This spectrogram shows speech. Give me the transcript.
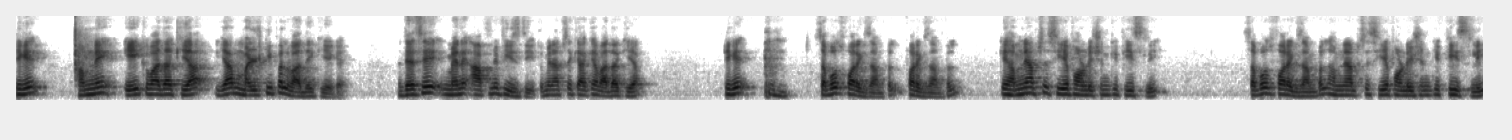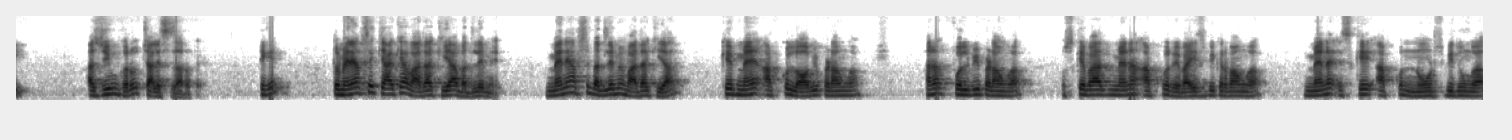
ठीक है? हमने एक वादा किया, या मल्टीपल वादे किए गए। जैसे मैंने आपने फ़ीस दी तो मैंने आपसे क्या क्या वादा किया? ठीक है? Suppose for example for example कि हमने आपसे सी ए फाउंडेशन की फ़ीस ली। सपोज़ फॉर एग्ज़ाम्पल हमने आपसे सी ए फाउंडेशन की फ़ीस ली। अज्यूम करो चालीस हज़ार रुपये ठीक है? तो मैंने आपसे क्या क्या वादा किया बदले में? मैंने आपसे बदले में वादा किया कि मैं आपको लॉ भी पढ़ाऊँगा, है ना? फुल भी पढ़ाऊँगा। उसके बाद मैं ना आपको रिवाइज भी करवाऊँगा। मैं ना इसके आपको नोट्स भी दूँगा।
